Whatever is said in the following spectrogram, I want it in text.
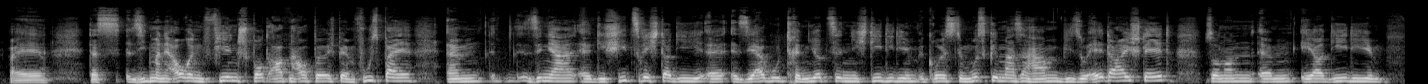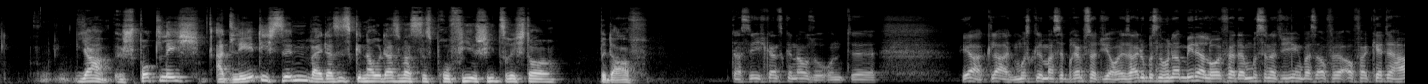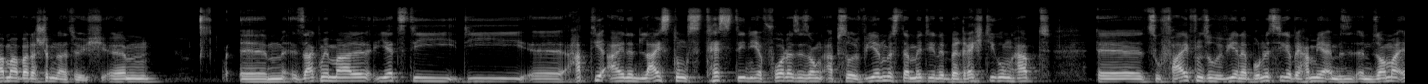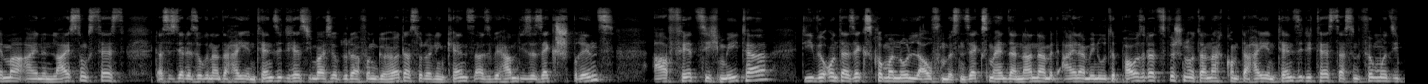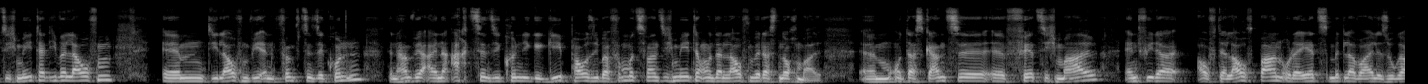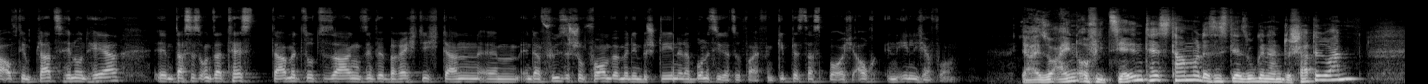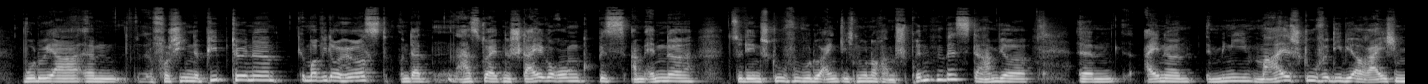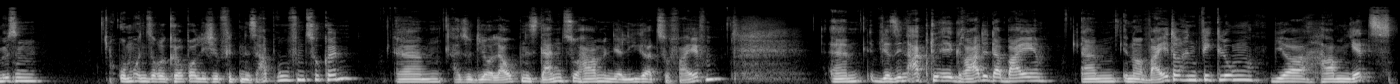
Weil das sieht man ja auch in vielen Sportarten, auch bei euch beim Fußball, ähm, sind ja äh, die Schiedsrichter, die äh, sehr gut trainiert sind, nicht die, die die größte Muskelmasse haben, visuell dargestellt, sondern ähm, eher die, die ja sportlich, athletisch sind, weil das ist genau das, was das Profil Schiedsrichter bedarf. Das sehe ich ganz genauso. Und äh, ja, klar, Muskelmasse bremst natürlich auch. Es sei du bist ein 100-Meter-Läufer, dann musst du natürlich irgendwas auf, auf der Kette haben, aber das stimmt natürlich. Ähm, ähm, sag mir mal jetzt die, die äh, habt ihr einen Leistungstest, den ihr vor der Saison absolvieren müsst, damit ihr eine Berechtigung habt, äh, zu pfeifen, so wie wir in der Bundesliga. Wir haben ja im, im, Sommer immer einen Leistungstest. Das ist ja der sogenannte High-Intensity-Test. Ich weiß nicht, ob du davon gehört hast oder den kennst. Also wir haben diese sechs Sprints a 40 Meter, die wir unter 6,0 laufen müssen. Sechsmal hintereinander mit einer Minute Pause dazwischen und danach kommt der High-Intensity-Test. Das sind 75 Meter, die wir laufen. Ähm, die laufen wir in 15 Sekunden. Dann haben wir eine 18-sekündige Gehpause über 25 Meter und dann laufen wir das nochmal. Ähm, und das Ganze äh, 40 Mal, entweder auf der Laufbahn oder jetzt mittlerweile sogar auf dem Platz hin und her. Ähm, das ist unser Test. Damit sozusagen sind wir berechtigt, dann ähm, in der physischen Form, wenn wir den bestehen, in der Bundesliga zu pfeifen. Gibt es das bei euch auch in ähnlicher Form? Ja, also einen offiziellen Test haben wir, das ist der sogenannte Shuttle Run, wo du ja ähm, verschiedene Pieptöne immer wieder hörst und da hast du halt eine Steigerung bis am Ende zu den Stufen, wo du eigentlich nur noch am Sprinten bist. Da haben wir ähm, eine Minimalstufe, die wir erreichen müssen, um unsere körperliche Fitness abrufen zu können. Ähm, also die Erlaubnis dann zu haben, in der Liga zu pfeifen. Ähm, wir sind aktuell gerade dabei ähm, in einer Weiterentwicklung. Wir haben jetzt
